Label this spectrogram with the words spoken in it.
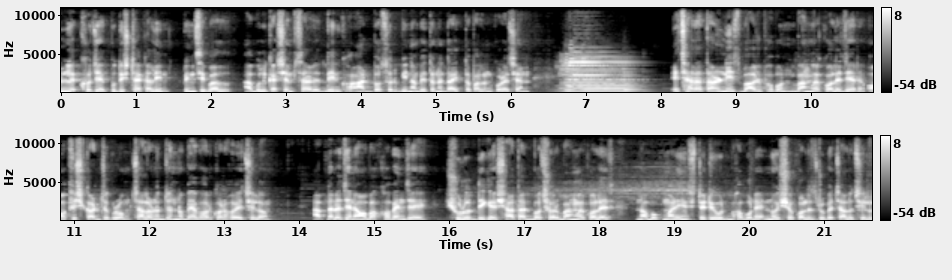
উল্লেখ্য যে প্রতিষ্ঠাকালীন প্রিন্সিপাল আবুল কাশেম স্যার দীর্ঘ আট বছর বিনা বেতনে দায়িত্ব পালন করেছেন। এছাড়া তার নিজ বাসভবন বাংলা কলেজের অফিস কার্যক্রম চালানোর জন্য ব্যবহার করা হয়েছিল। আপনারা জেনে অবাক হবেন যে, শুরুর দিকে সাত আট বছর বাংলা কলেজ নবকুমার ইনস্টিটিউট ভবনে নৈশ কলেজ রূপে চালু ছিল।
